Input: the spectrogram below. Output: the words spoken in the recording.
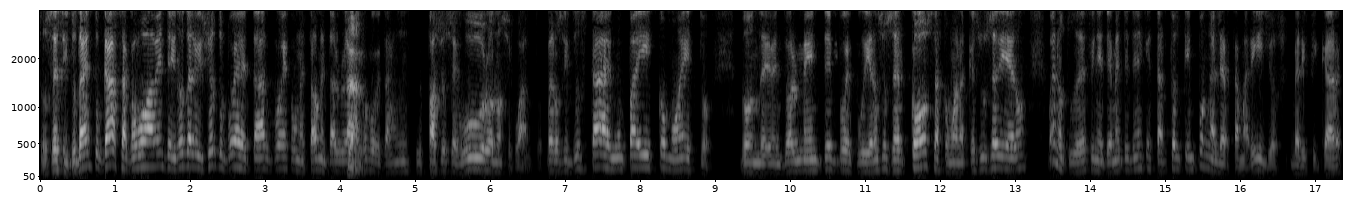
Entonces, si tú estás en tu casa cómodamente y no televisión, tú puedes estar pues con estado mental blanco porque estás en un espacio seguro, no sé cuánto. Pero si tú estás en un país como esto, donde eventualmente pues pudieron suceder cosas como las que sucedieron, bueno, tú definitivamente tienes que estar todo el tiempo en alerta amarillos, verificar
